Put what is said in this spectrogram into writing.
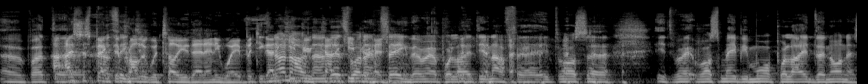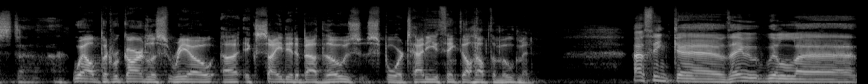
uh, but I suspect I they probably would tell you that anyway. But you got to no, keep no, your, no. That's what I'm saying. They were polite enough. it was it was maybe more polite than honest. Well, but regardless, Rio excited about those sports. How do you think they'll help the movement? I think uh, they will uh,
